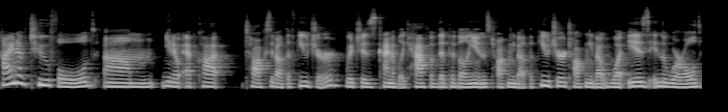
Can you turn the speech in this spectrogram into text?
kind of twofold. Um, you know, Epcot talks about the future, which is kind of like half of the pavilions talking about the future, talking about what is in the world.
